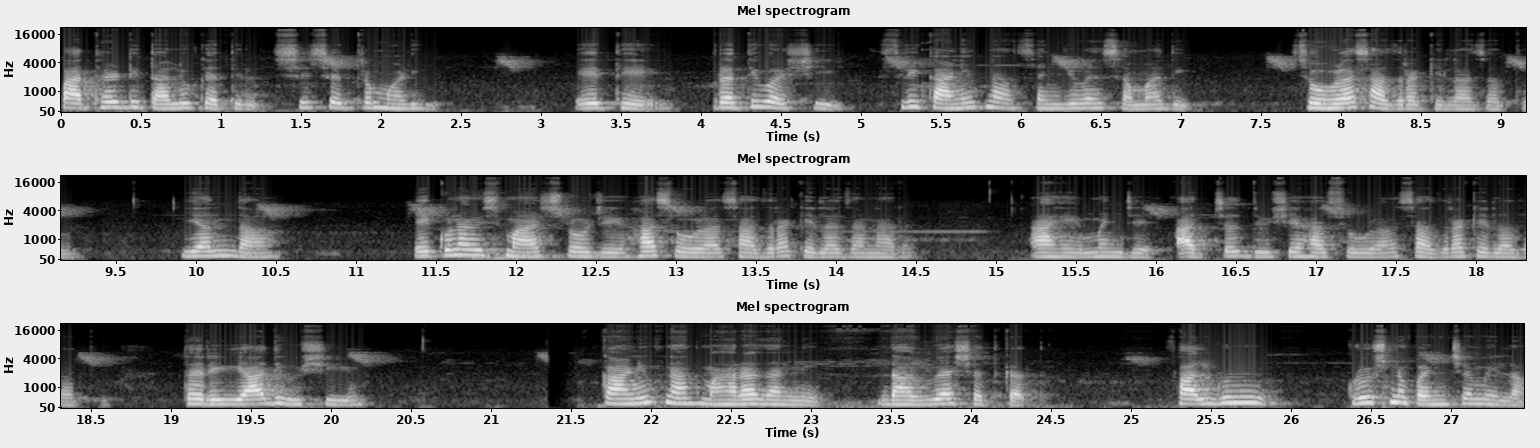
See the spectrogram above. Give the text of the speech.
पाथर्डी तालुक्यातील श्री क्षेत्र मढी येथे प्रतिवर्षी श्री कानिफनाथ संजीवन समाधी सोहळा साजरा केला जातो. यंदा एकोणावीस मार्च रोजी हा सोहळा साजरा केला जाणार आहे. म्हणजे आजच्याच दिवशी हा सोहळा साजरा केला जातो. तरी या दिवशी कानिफनाथ महाराजांनी दहाव्या शतकात फाल्गुन कृष्ण पंचमीला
